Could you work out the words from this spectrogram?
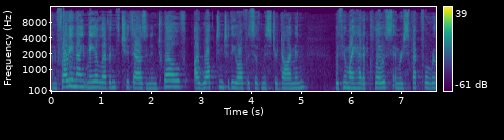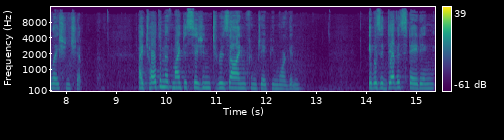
On Friday night, May 11, 2012, I walked into the office of Mr. Dimon, with whom I had a close and respectful relationship. I told him of my decision to resign from J.P. Morgan. It was a devastating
